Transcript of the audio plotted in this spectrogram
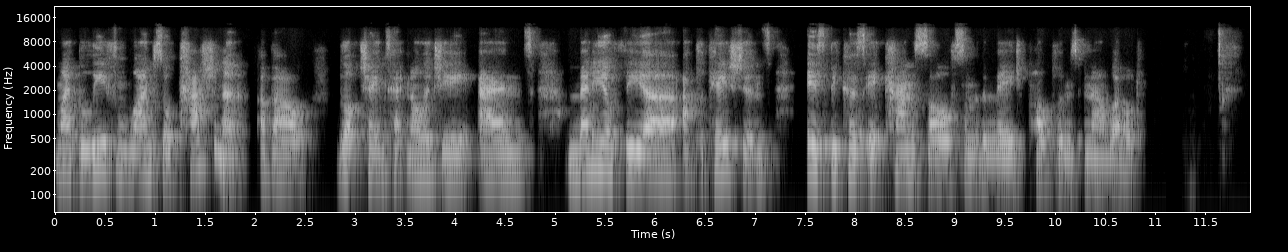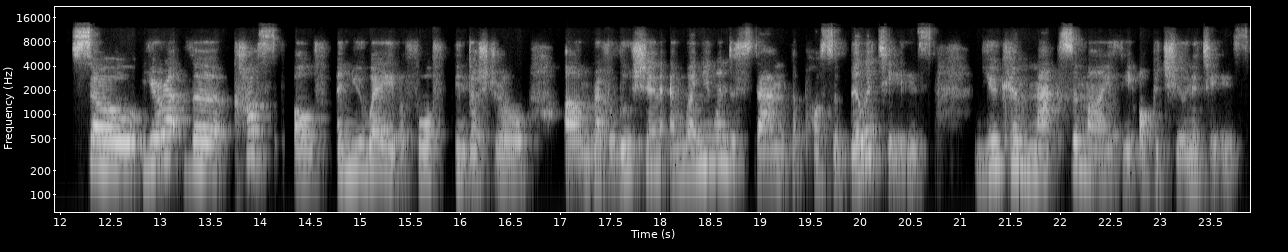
my belief and why I'm so passionate about blockchain technology and many of the uh, applications is because it can solve some of the major problems in our world. So you're at the cusp of a new wave, a fourth industrial um, revolution. And when you understand the possibilities, you can maximize the opportunities.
